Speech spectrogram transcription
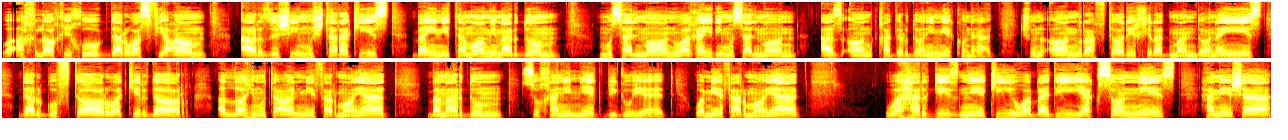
و اخلاق خوب در وصف عام ارزش مشترکی است بین تمام مردم مسلمان و غیر مسلمان. از آن قدردانی می کند چون آن رفتار خیردمندانه است در گفتار و کردار. الله متعال می فرماید به مردم سخن نیک بگوید و می فرماید و هرگز نیکی و بدی یکسان نیست همیشه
